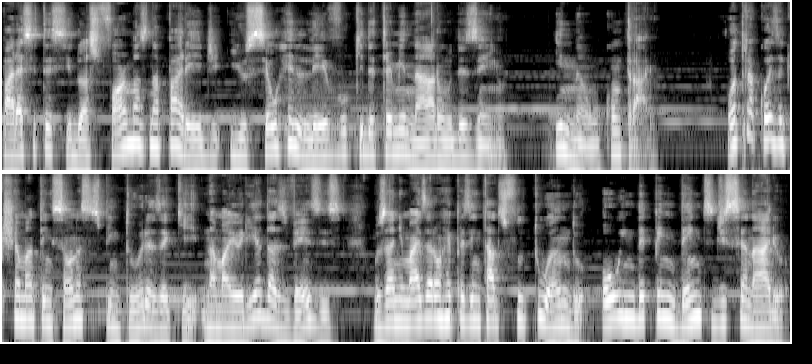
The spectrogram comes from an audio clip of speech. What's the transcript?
parece ter sido as formas na parede e o seu relevo que determinaram o desenho, e não o contrário. Outra coisa que chama atenção nessas pinturas é que, na maioria das vezes, os animais eram representados flutuando ou independentes de cenário,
